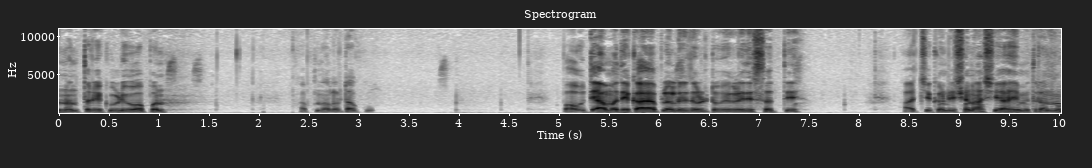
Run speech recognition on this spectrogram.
नंतर एक व्हिडिओ आपण आपणाला टाकू. पाहू त्यामध्ये काय आपल्याला रिझल्ट वेगळे दिसतात ते. आजची कंडिशन अशी आहे मित्रांनो.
